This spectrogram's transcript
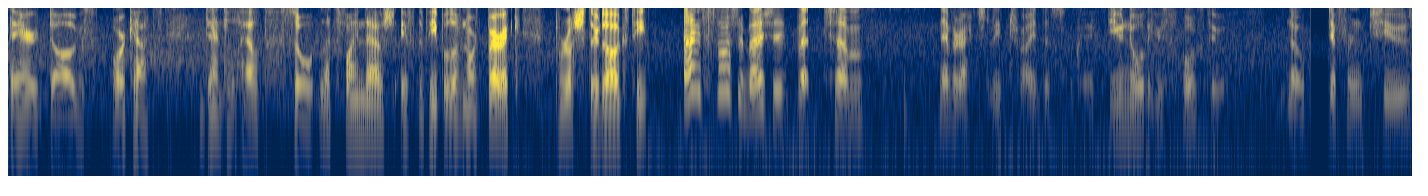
their dogs or cats' dental health. So, let's find out if the people of North Berwick brush their dogs' teeth. I've thought about it, but um, never actually tried it. Okay. Do you know that you're supposed to? No, different chews.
